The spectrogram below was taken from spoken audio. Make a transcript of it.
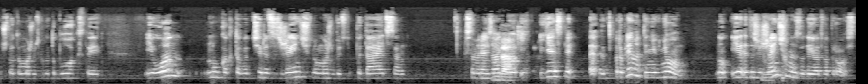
что-то, может быть, какой-то блок стоит. И он, ну, как-то вот через женщину, может быть, пытается самореализовать. Да. Но если э, проблема-то не в нем, ну, это же женщина задает вопрос.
